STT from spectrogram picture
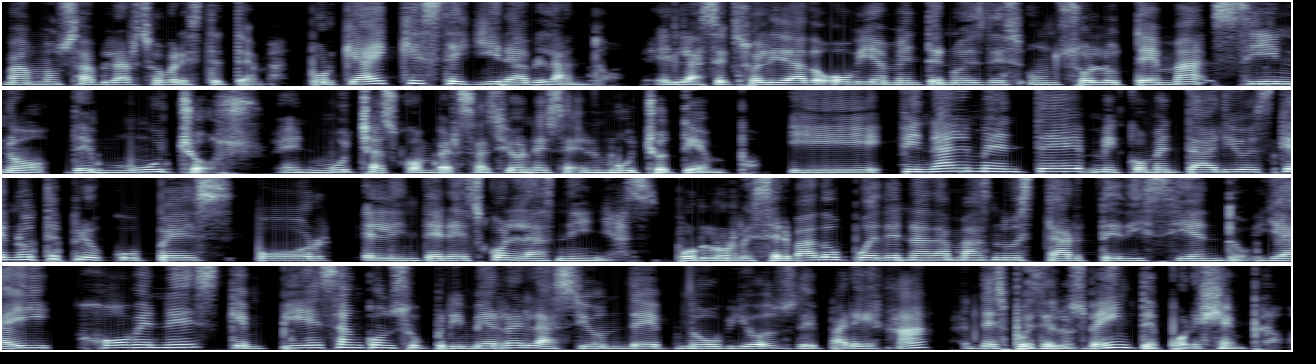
Vamos a hablar sobre este tema. Porque hay que seguir hablando. Eh, la sexualidad obviamente no es de un solo tema, sino de muchos, en muchas conversaciones, en mucho tiempo. Y finalmente, mi comentario es que no te preocupes por el interés con las niñas. Por lo reservado puede nada más no estarte diciendo. Y hay jóvenes que empiezan con su primer relación de novios, de pareja, después de los 20, por ejemplo.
